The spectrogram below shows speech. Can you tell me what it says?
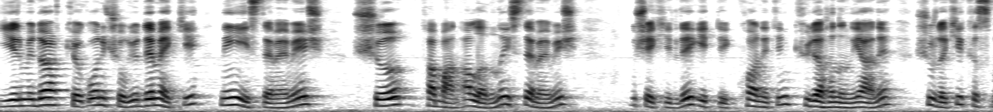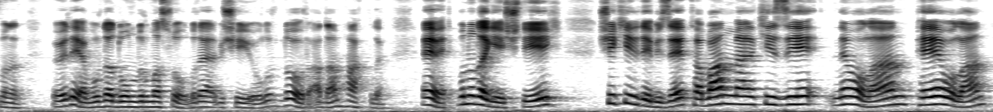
24 kök 13 oluyor. Demek ki neyi istememiş? Şu taban alanını istememiş. Bu şekilde gittik. Kornetin külahının yani şuradaki kısmının. Öyle ya burada dondurması olur her bir şeyi olur. Doğru adam haklı. Evet bunu da geçtik. Şekilde bize taban merkezi ne olan P olan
